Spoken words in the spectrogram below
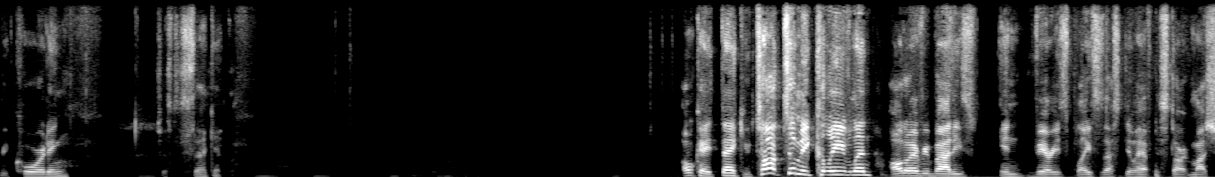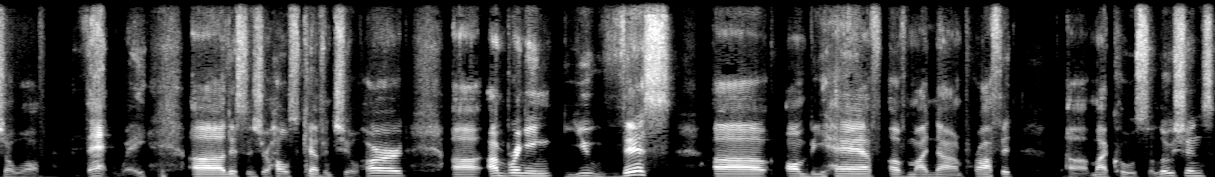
recording. Just a second. Okay, thank you. Talk to me, Cleveland. Although everybody's in various places, I still have to start my show off that way. Uh, this is your host, Kevin Chill Hurd. Uh, I'm bringing you this uh, on behalf of my nonprofit, uh, My Cool Solutions.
